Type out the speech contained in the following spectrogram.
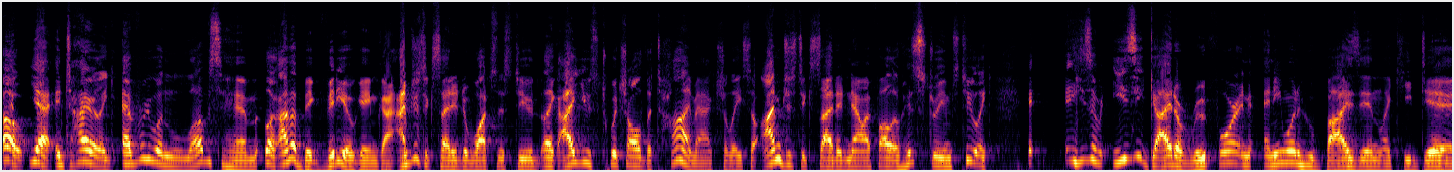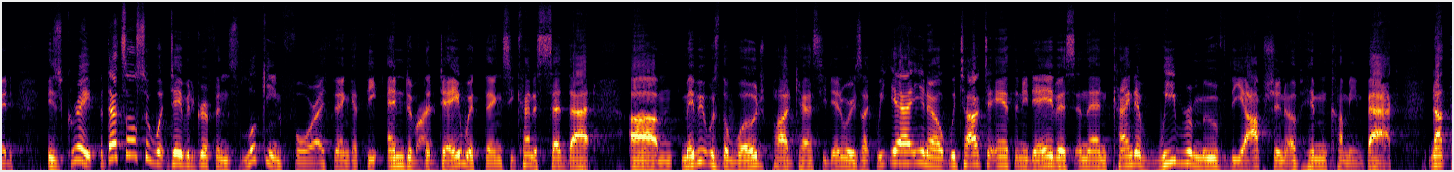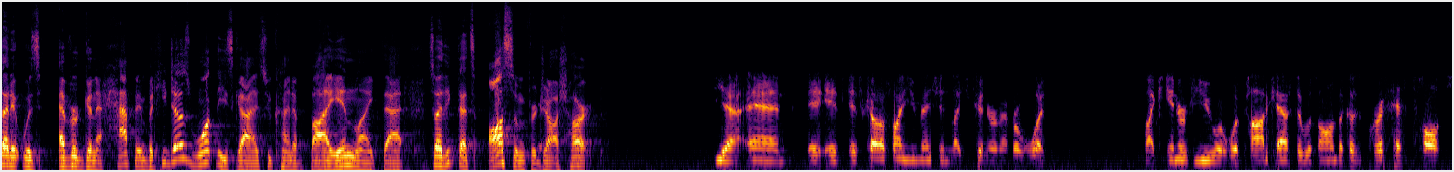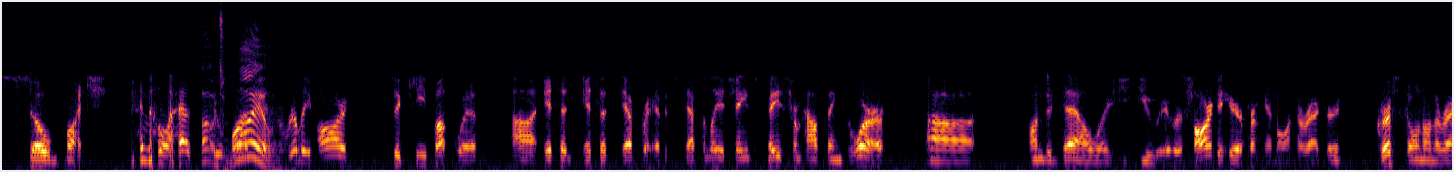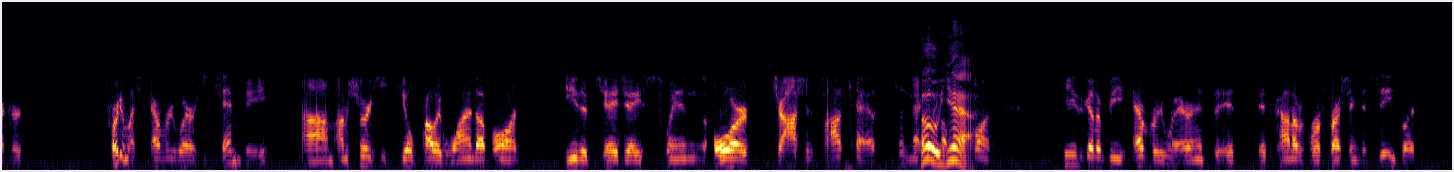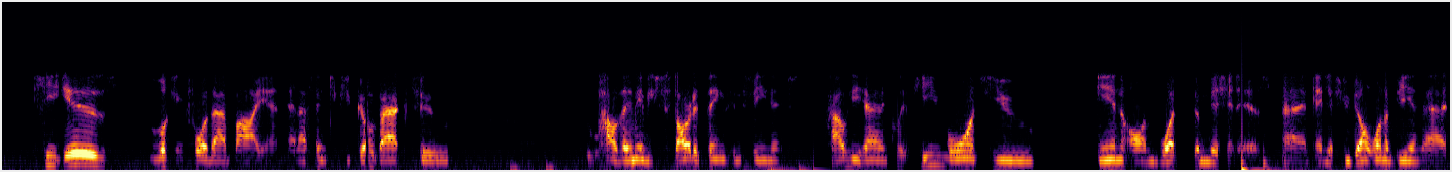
Oh yeah, entirely. Like, everyone loves him. Look, I'm a big video game guy. I'm just excited to watch this dude. Like I use Twitch all the time, actually. So I'm just excited now. I follow his streams too. Like it, he's an easy guy to root for, and anyone who buys in like he did is great. But that's also what David Griffin's looking for, I think, at the end of right. the day with things. He kind of said that. Um, maybe it was the Woj podcast he did, where he's like, "We yeah, you know, we talked to Anthony Davis, and then kind of we removed the option of him coming back. Not that it was ever going to happen, but he does want these guys who kind of buy in like that. So I think that's awesome for Josh Hart. Yeah, and it, it, it's kind of funny you mentioned like you couldn't remember what like interview or what podcast it was on because Griff has talked so much in the last oh, two it's months. Wild. It's really hard to keep up with. Uh, it's a it's a different it's definitely a change pace from how things were uh, under Dell, where you, you it was hard to hear from him on the record. Griff's going on the record pretty much everywhere he can be. Um, I'm sure he, he'll probably wind up on either JJ Swin or Josh's podcast. The next oh yeah. Months he's going to be everywhere, and it's it's it's kind of refreshing to see. But he is looking for that buy-in, and I think if you go back to how they maybe started things in Phoenix, how he had Cleveland, he wants you in on what the mission is, and and if you don't want to be in that,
